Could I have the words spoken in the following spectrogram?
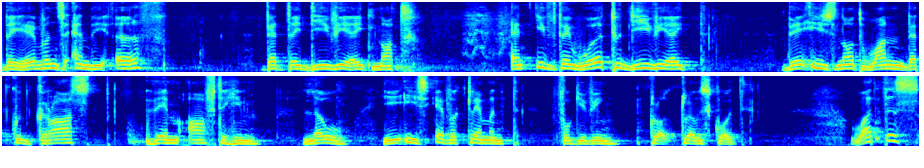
the heavens and the earth that they deviate not. And if they were to deviate, there is not one that could grasp them after him. Lo, he is ever clement, forgiving. Close quote. What this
